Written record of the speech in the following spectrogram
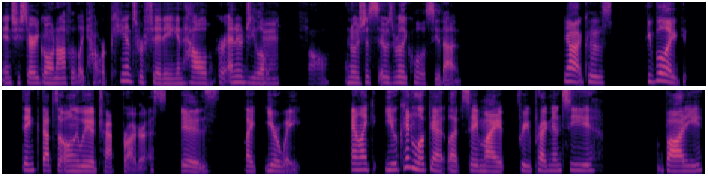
And she started going off of like how her pants were fitting and how her energy level. Mm-hmm. And it was just, it was really cool to see that. Yeah. Cause people like think that's the only way to track progress is like your weight. And like you can look at, let's say, my pre pregnancy body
